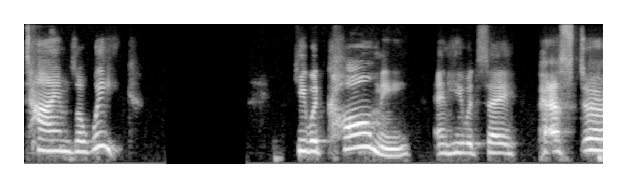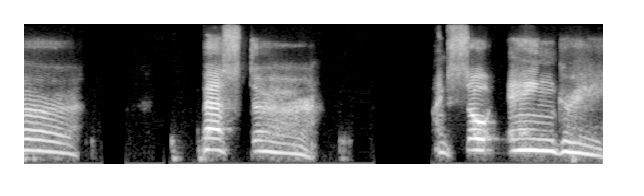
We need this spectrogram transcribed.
times a week. He would call me and he would say, Pastor, Pastor, I'm so angry.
